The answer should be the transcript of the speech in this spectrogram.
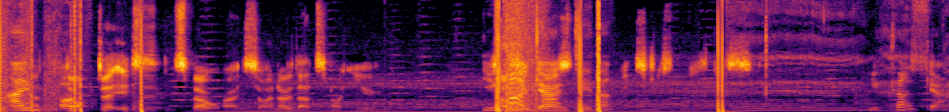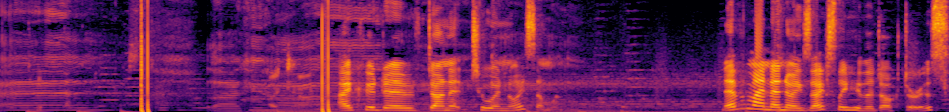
I'm. And the Doctor isn't spelt right, so I know that's not you. you Tell can't guarantee that. It's just business. You can't guarantee that. I can. I could have done it to annoy someone. Never mind, I know exactly who the doctor is.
